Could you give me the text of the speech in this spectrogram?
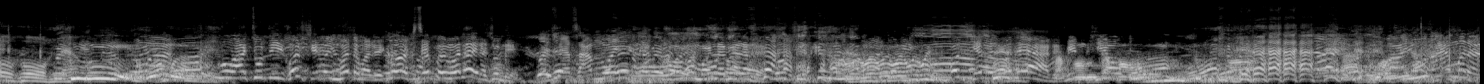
โอ้โหนะครับที่นี่หัวเมืองกูว่าชุดนี้คนเสียไปหมดแต่วันนี้ก็เสียไปหมดได้นะชุดนี้ด้วยแสนสามหน่วยไปบอกว่าหมดเลยแม่เลยคนเสียไปหมดแท้บินเที่ยววายหางมันอะ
